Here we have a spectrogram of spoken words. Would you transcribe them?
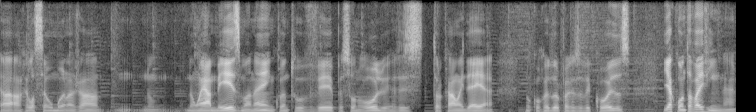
a relação humana já não, é a mesma, né? Enquanto vê a pessoa no olho, às vezes trocar uma ideia no corredor para resolver coisas, e a conta vai vir, né?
